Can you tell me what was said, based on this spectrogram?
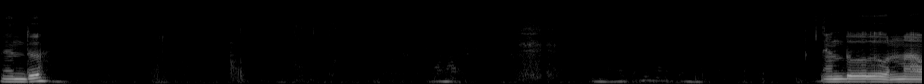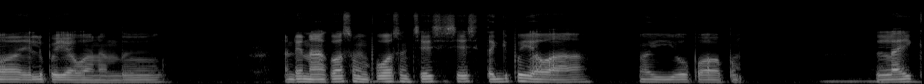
నందు? నందు ఉన్నావా? వెళ్ళిపోయావా నందు? అంటే నా కోసం ఉపవాసం చేసి చేసి తగ్గిపోయావా? అయ్యో పాపం. Like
